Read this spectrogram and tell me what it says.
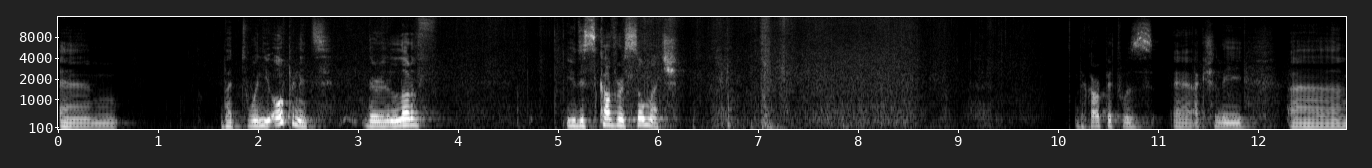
Um, but when you open it, there's a lot of you discover so much. The carpet was uh, actually a uh,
